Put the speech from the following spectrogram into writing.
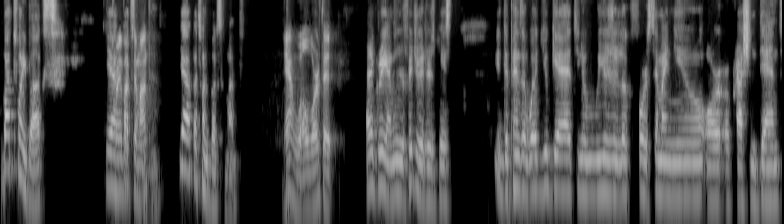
About twenty bucks. Yeah, twenty bucks a month. Yeah, about twenty bucks a month. Yeah, well worth it. I agree. I mean, refrigerators based. It depends on what you get. You know, we usually look for semi-new or, or crash and dent.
